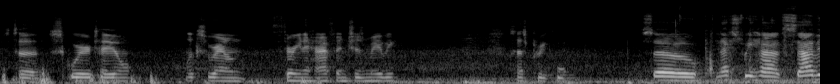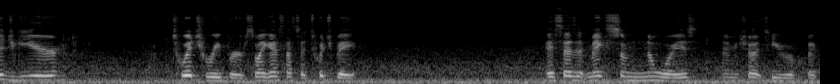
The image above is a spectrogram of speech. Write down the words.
Just a square tail. Looks around three and a half inches maybe. So that's pretty cool. So next we have Savage Gear Twitch Reaper. So I guess that's a Twitch bait. It says it makes some noise. Let me show it to you real quick.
